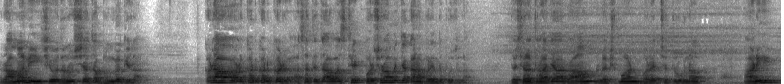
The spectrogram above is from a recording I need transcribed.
रामाने शिवधनुष्याचा भंग केला. कडाड कडकड कड असा त्याचा आवाज थेट परशुरामांच्या कानापर्यंत पोचला. दशरथ राजा राम लक्ष्मण भरत शत्रुघ्न आणि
